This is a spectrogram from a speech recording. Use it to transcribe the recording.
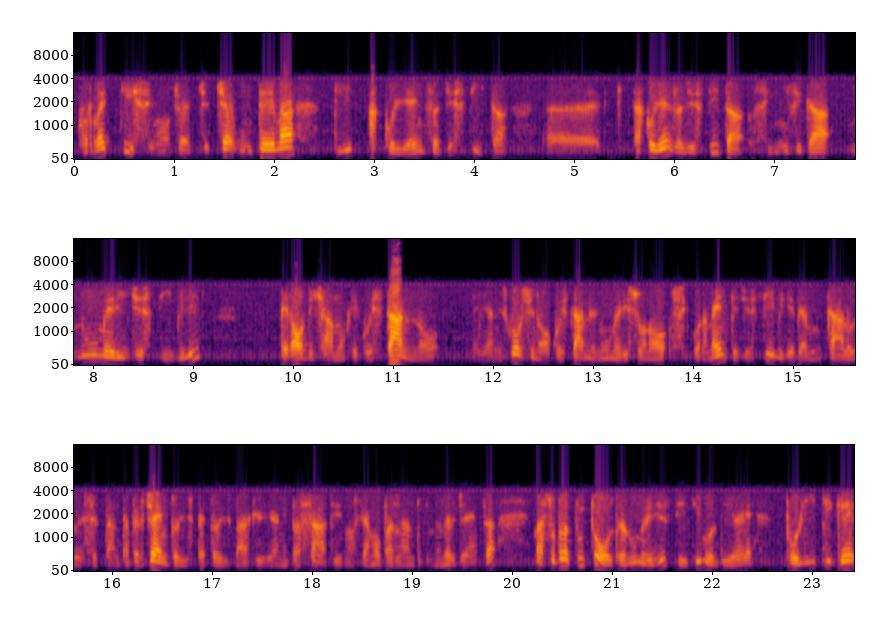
correttissimo, cioè c- c'è un tema di accoglienza gestita. Eh, accoglienza gestita significa numeri gestibili, però diciamo che quest'anno negli anni scorsi no, quest'anno i numeri sono sicuramente gestibili, abbiamo un calo del 70% rispetto agli sbarchi degli anni passati, non stiamo parlando di un'emergenza, ma soprattutto oltre a numeri gestiti vuol dire politiche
